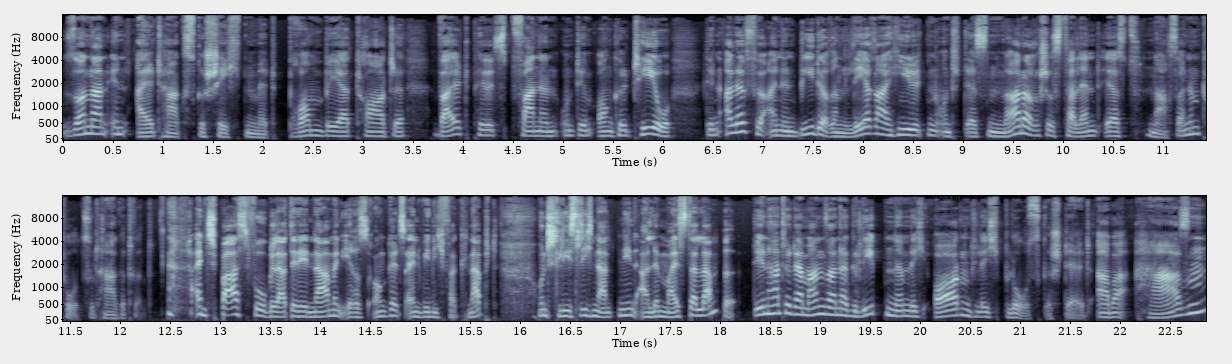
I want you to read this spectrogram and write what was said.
sondern in Alltagsgeschichten mit Brombeertorte, Waldpilzpfannen und dem Onkel Theo, den alle für einen biederen Lehrer hielten und dessen mörderisches Talent erst nach seinem Tod zutage tritt. Ein Spaßvogel hatte den Namen ihres Onkels ein wenig verknappt und schließlich nannten ihn alle Meister Lampe. Den hatte der Mann seiner Geliebten nämlich ordentlich bloßgestellt. Aber Hasen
